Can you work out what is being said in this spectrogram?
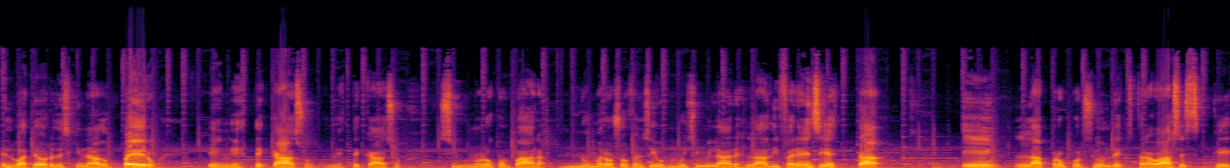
el bateador designado, pero en este caso, en este caso, si uno lo compara, números ofensivos muy similares, la diferencia está en la proporción de extra bases que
